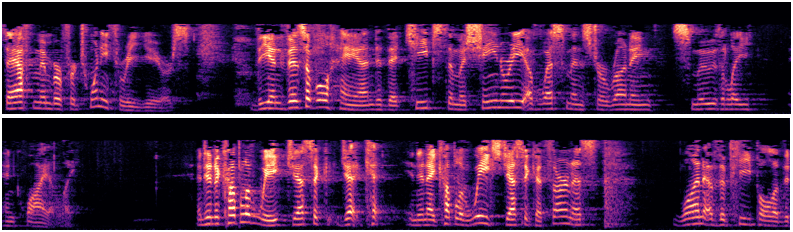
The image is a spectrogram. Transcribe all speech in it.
staff member for 23 years, the invisible hand that keeps the machinery of Westminster running smoothly and quietly. And in a couple of weeks, Jessica, and in a couple of weeks, Jessica Thurnis, one of the people, of the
